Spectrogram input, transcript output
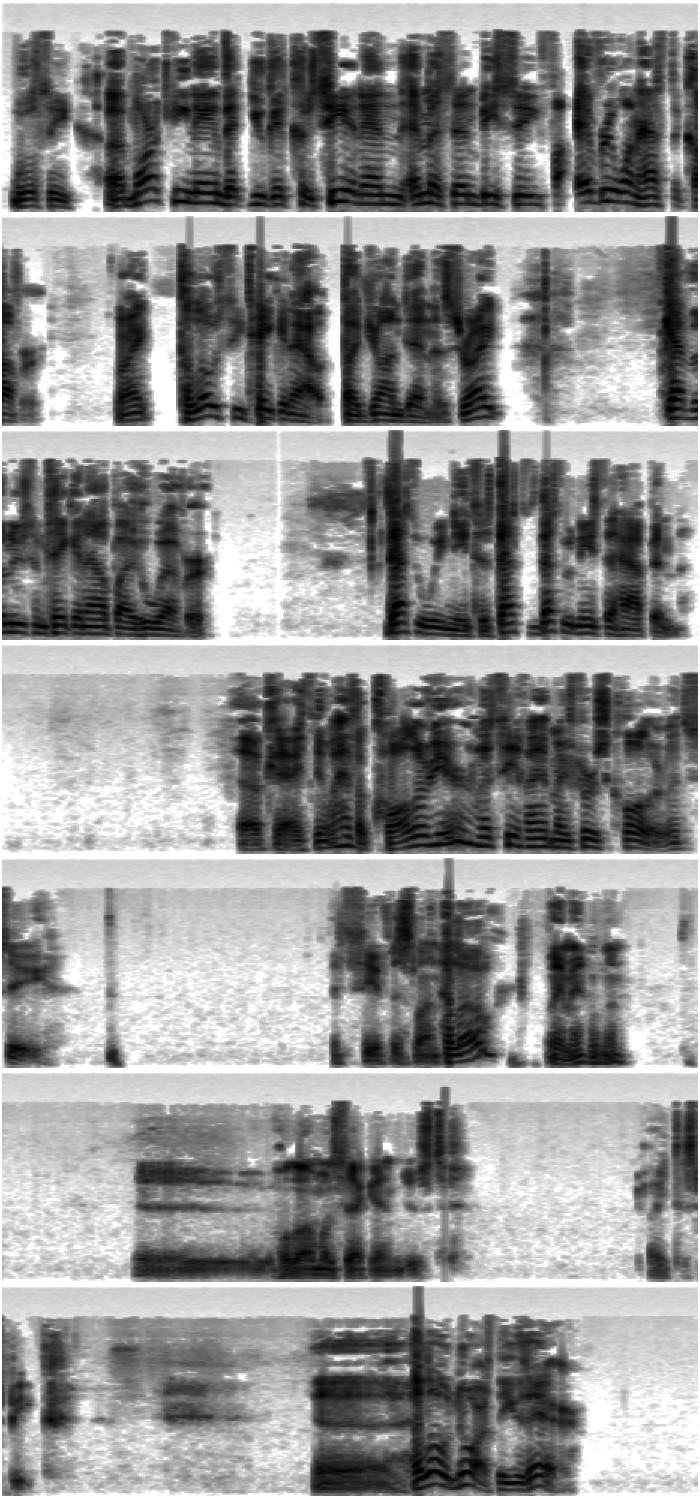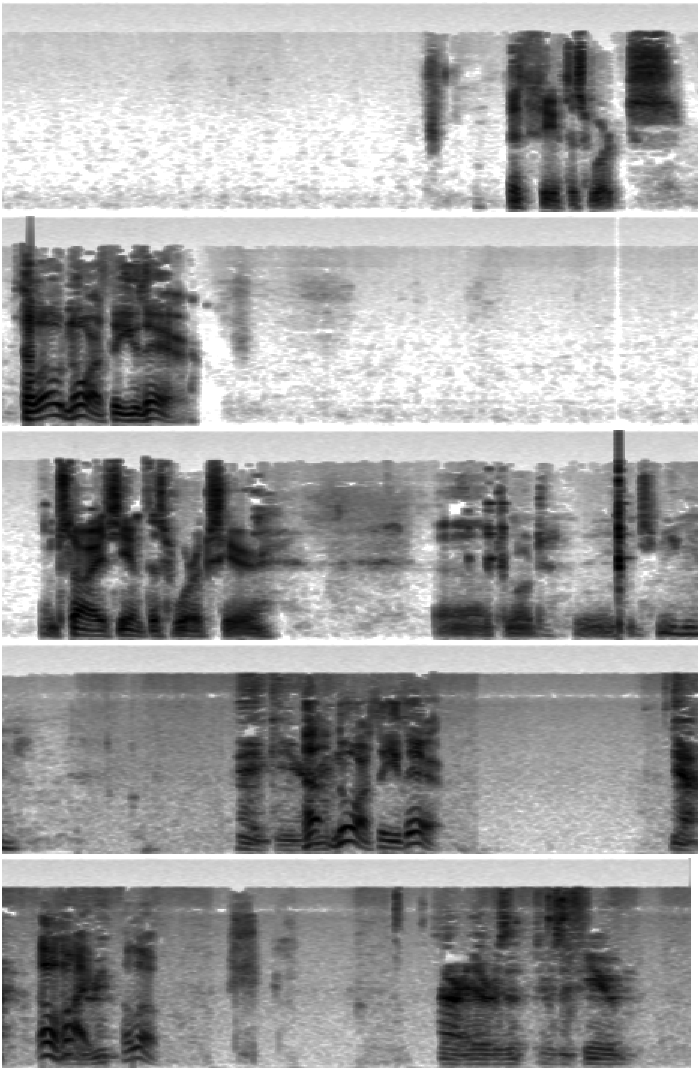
we'll see. A marquee name that you get CNN, MSNBC, everyone has to cover, right? Pelosi taken out by John Dennis, right? Gavin Newsom taken out by whoever. That's what we need to, that's, that's what needs to happen. Okay. Do I have a caller here? Let's see if I have my first caller. Let's see. Let's see if this line. Hello? Wait a minute. Hold on. Uh, hold on one second. Just try to speak. Uh, hello, North. Are you there? Let's see if this works. Hello, North. Are you there? I'm sorry. See if this works here. Uh, come on. Hey, can you hear me? North, are you there? Yeah. Oh, Can you hi. hear me? Hello. Sorry, there was a, there was a few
